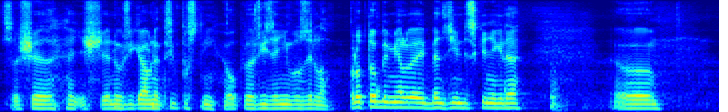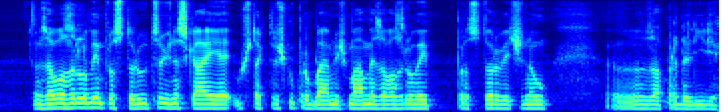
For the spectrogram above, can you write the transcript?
Což je, ještě jednou říkám, nepřípustný jo, pro řízení vozidla. Proto by měl být benzín vždycky někde zavazadlovém prostoru, což dneska je už tak trošku problém, když máme zavazadlový prostor většinou e, za prdelí,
